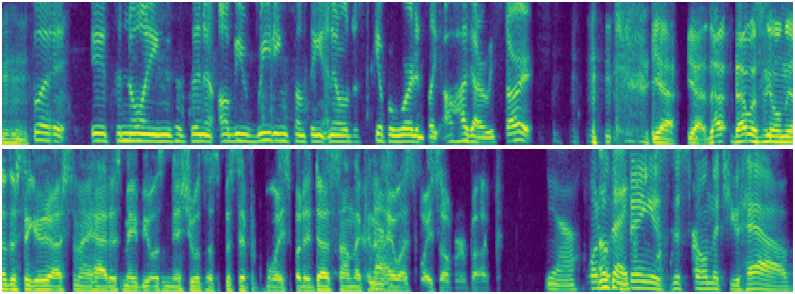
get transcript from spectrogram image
mm-hmm. but it's annoying because then I'll be reading something and it'll just skip a word. And it's like, oh, I gotta restart. yeah, yeah. That that was the only other suggestion I had is maybe it was an issue with a specific voice, but it does sound like an yeah. iOS voiceover bug. Yeah. One okay. other thing is this phone that you have.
